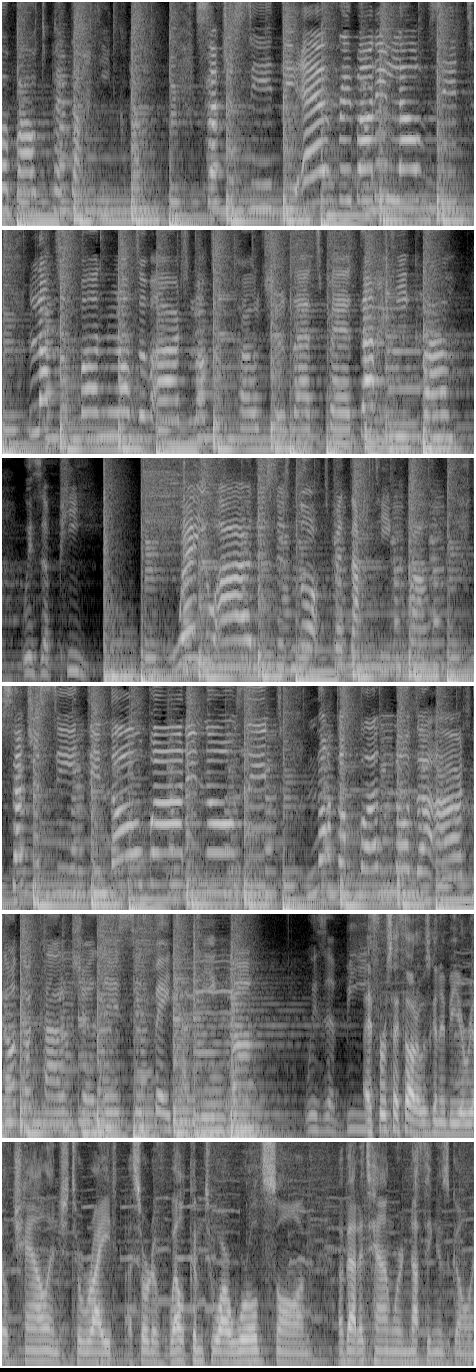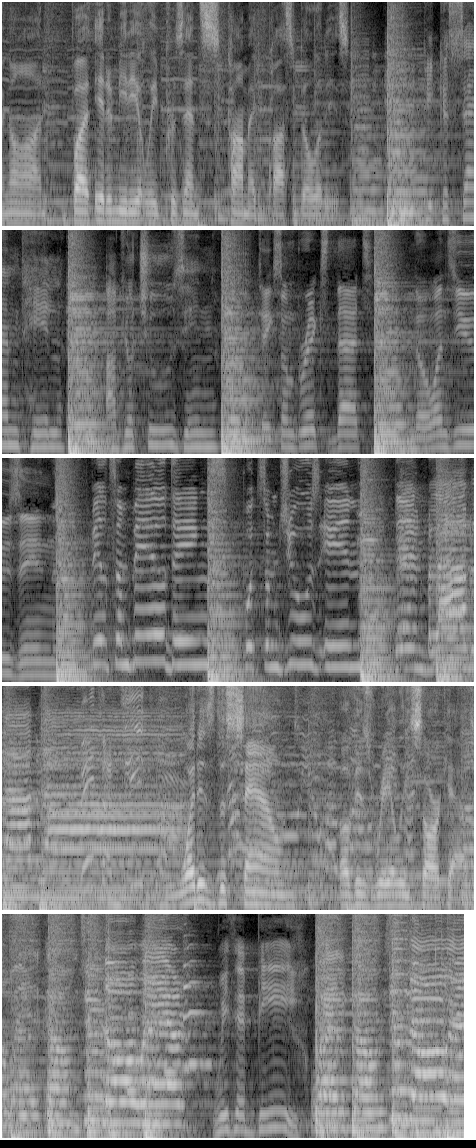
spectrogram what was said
about Petah Tikva? Such a city, everybody loves it. Lots of fun, lots of art, lots of culture. That's Petah Tikva with a P. Where you are, this is not Petah Tikva. Such a city, nobody knows it. Not a fun, not a art, not a culture. This is Bet Hatikva with a B. At first, I thought it was going to be a real challenge to write a sort of welcome to our world song about a town where nothing is going on, but it immediately presents comic possibilities. Pick a sand hill of your choosing. Take some bricks that no one's using. Build some buildings, put some Jews in, then blah blah blah. What is the sound of Israeli sarcasm? Welcome to nowhere. With a B. Welcome to nowhere.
